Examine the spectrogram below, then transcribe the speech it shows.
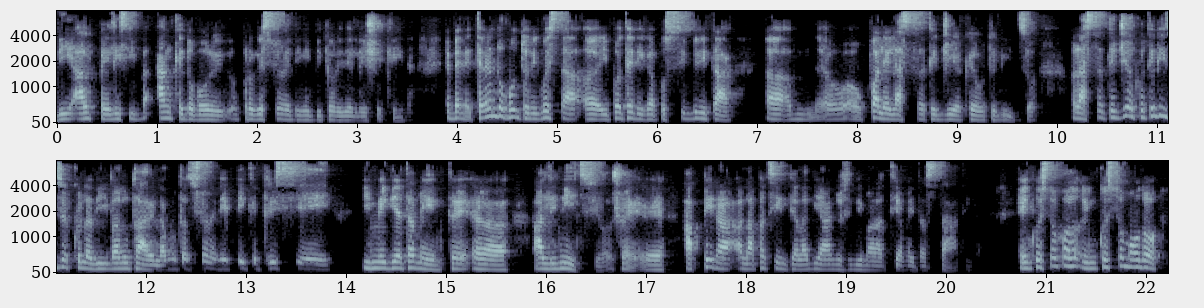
di alpelisib anche dopo progressione di inibitori delle cicline. Ebbene, tenendo conto di questa uh, ipotetica possibilità, uh, qual è la strategia che utilizzo? La strategia che utilizzo è quella di valutare la mutazione dei PIC3CA immediatamente eh, all'inizio, cioè eh, appena la paziente ha la diagnosi di malattia metastatica. E in questo, in questo modo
